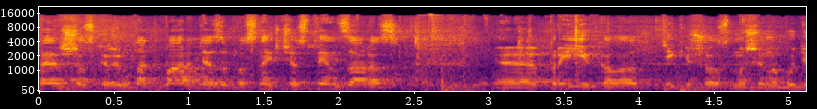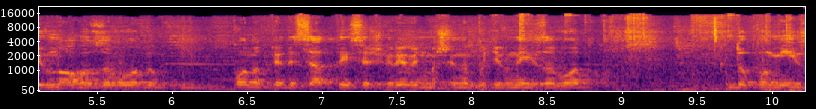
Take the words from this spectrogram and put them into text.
Перша, скажімо так, партія запасних частин зараз е, приїхала тільки що з машинобудівного заводу, понад 50 тисяч гривень машинобудівний завод допоміг.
